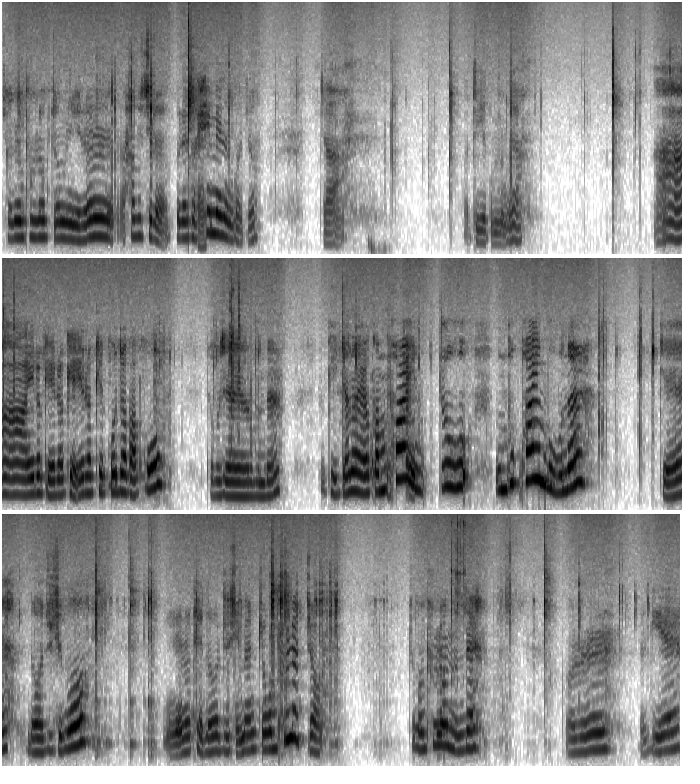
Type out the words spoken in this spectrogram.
저는 블록 정리를 하기 싫어요. 그래서 헤매는 거죠. 자, 어떻게 굽는 거야? 아, 이렇게, 이렇게, 이렇게 꽂아갖고, 자, 보세요, 여러분들. 이렇게 있잖아요. 약간 파인, 쭉, 움푹 파인 부분을 이렇게 넣어주시고, 이렇게 넣어주시면 조금 풀렸죠? 조금 풀렸는데, 그거를 여기에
